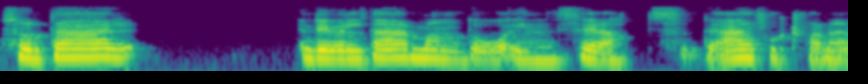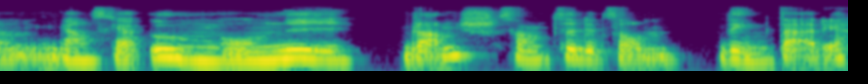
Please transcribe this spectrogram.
Så där, det är väl där man då inser att det är fortfarande en ganska ung och ny bransch samtidigt som det inte är det.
